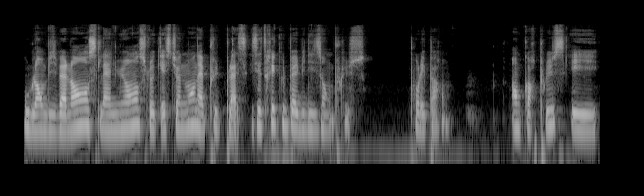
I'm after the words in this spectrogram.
Où l'ambivalence, la nuance, le questionnement n'a plus de place. Et c'est très culpabilisant en plus, pour les parents. Encore plus, et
